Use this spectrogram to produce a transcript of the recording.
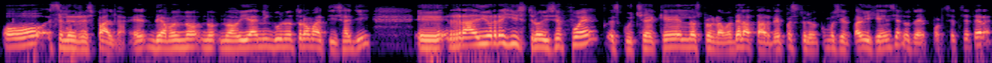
o se les respalda. Eh, digamos, no, no, no, había ningún otro matiz allí. Eh, radio registró y se fue. Escuché que los programas de la tarde pues tuvieron como cierta vigencia, los de deportes, etcétera.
